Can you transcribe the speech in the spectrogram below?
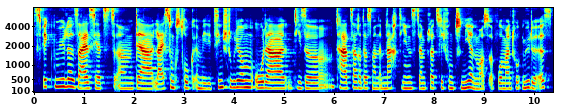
Zwickmühle, sei es jetzt ähm, der Leistungsdruck im Medizinstudium oder diese Tatsache, dass man im Nachtdienst dann plötzlich funktionieren muss, obwohl man todmüde ist,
